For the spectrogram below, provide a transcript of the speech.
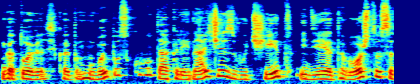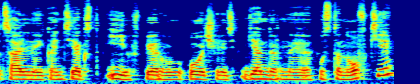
готовясь к этому выпуску, так или иначе звучит идея того, что социальный контекст и, в первую очередь, гендерные установки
